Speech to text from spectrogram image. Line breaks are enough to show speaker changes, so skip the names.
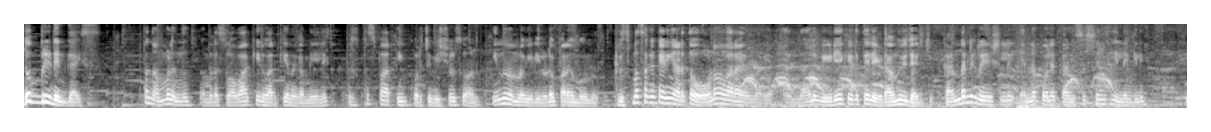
ഡുബ്രിഡൻ guys അപ്പം നമ്മളിന്ന് നമ്മുടെ സ്ലോവാക്കിയയിൽ വർക്ക് ചെയ്യുന്ന കമ്പനിയിൽ ക്രിസ്മസ് പാർട്ടിയും കുറച്ച് വിഷ്വൽസും ആണ് ഇന്ന് നമ്മൾ വീഡിയോയിലൂടെ പറയാൻ പോകുന്നത്. ക്രിസ്മസ് ഒക്കെ കഴിഞ്ഞ് അടുത്ത ഓണം ആവാറായെന്ന് അറിയാം. എന്നാലും വീഡിയോ ഒക്കെ എടുത്തേ ഇടാമെന്ന് വിചാരിച്ചു. കണ്ടന്റ് ക്രിയേഷനിൽ എന്നെ പോലെ കൺസിസ്റ്റൻസി ഇല്ലെങ്കിൽ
